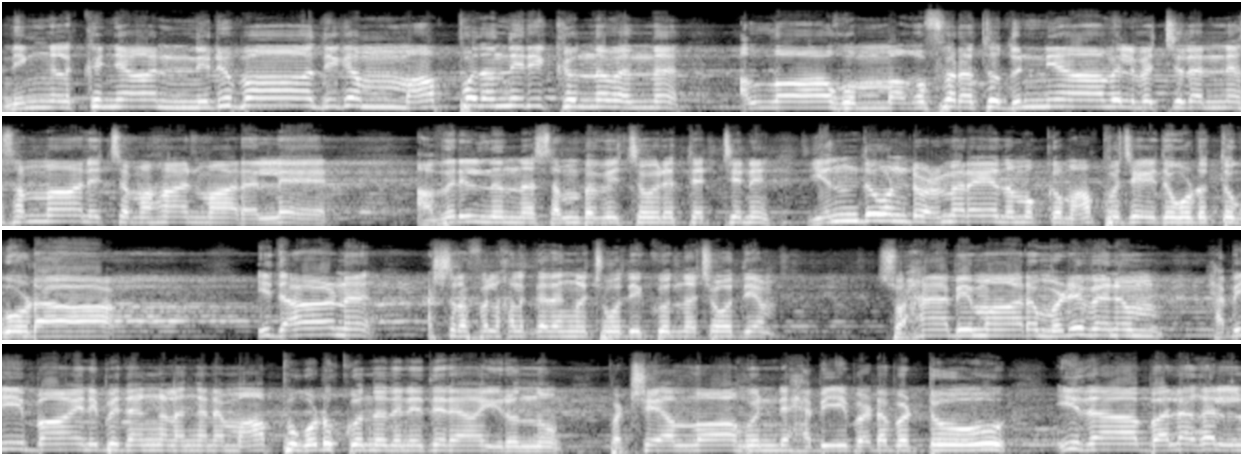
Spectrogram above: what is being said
നിങ്ങൾക്ക് ഞാൻ നിരുപാധികം മാപ്പ് തന്നിരിക്കുന്നുവെന്ന് അള്ളാഹും മഗ്ഫിറത്ത് ദുന്യാവിൽ വെച്ച് തന്നെ സമ്മാനിച്ച മഹാന്മാരല്ലേ? അവരിൽ നിന്ന് സംഭവിച്ച ഒരു തെറ്റിന് എന്തുകൊണ്ട് ഉമരെ നമുക്ക് മാപ്പ് ചെയ്തു കൊടുത്തുകൂടാ? ഇതാണ് അഷ്റഫുൽ ഹൽക്ക് തങ്ങൾ ചോദിക്കുന്ന ചോദ്യം. സ്വഹാബിമാർ മുഴുവനും ഹബീബായ നിബിതങ്ങൾ അങ്ങനെ മാപ്പ് കൊടുക്കുന്നതിനെതിരായിരുന്നു. പക്ഷേ അള്ളാഹുന്റെ ഹബീബ് ഇടപെട്ടു. ഇതാ ബലഗൽ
